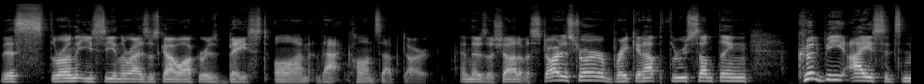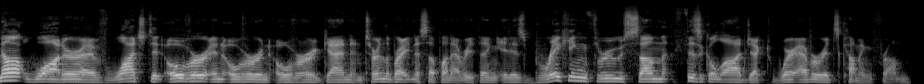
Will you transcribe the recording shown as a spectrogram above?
this throne that you see in The Rise of Skywalker is based on that concept art. And there's a shot of a Star Destroyer breaking up through something could be ice, it's not water. I've watched it over and over and over again and turned the brightness up on everything. It is breaking through some physical object wherever it's coming from.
